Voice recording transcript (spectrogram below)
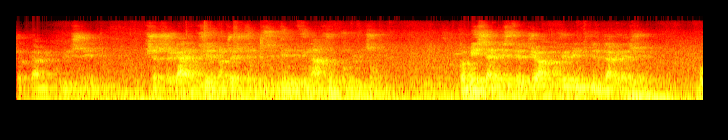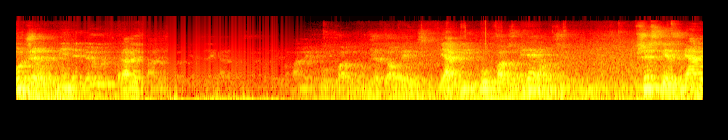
środkami publicznymi, przestrzegając jednocześnie dyscypliny finansów publicznych. Komisja nie stwierdziła uchybień w tym zakresie. Budżet gminy był realizowany zgodnie z legalnością podejmowanych uchwał budżetowych, jak i uchwał zmieniających. Wszystkie zmiany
